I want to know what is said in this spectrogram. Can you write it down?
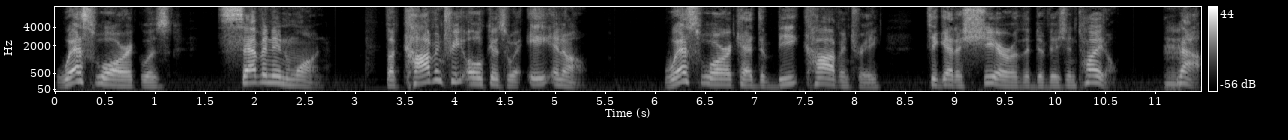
Wes Warwick was seven and one. The Coventry Oakers were eight and zero. West Warwick had to beat Coventry to get a share of the division title. Hmm. Now,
